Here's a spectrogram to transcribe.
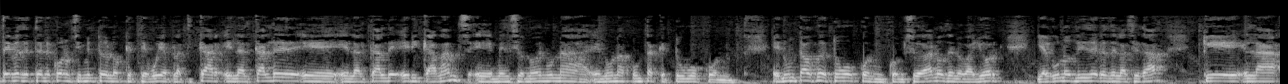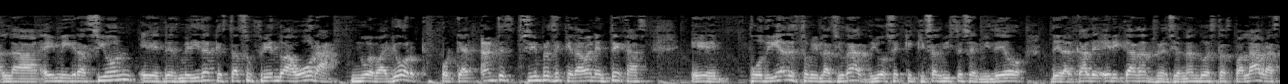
debes de tener conocimiento de lo que te voy a platicar. El alcalde el alcalde Eric Adams mencionó en una en una junta que tuvo con en un trabajo que tuvo con, con ciudadanos de Nueva York y algunos líderes de la ciudad que la, la inmigración desmedida que está sufriendo ahora Nueva York, porque antes siempre se quedaban en Texas, eh, podría destruir la ciudad. Yo sé que quizás viste el video del alcalde Eric Adams mencionando estas palabras.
